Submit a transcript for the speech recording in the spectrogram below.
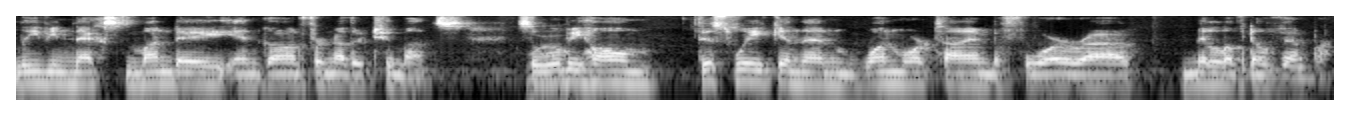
leaving next Monday and gone for another two months. So wow. we'll be home this week and then one more time before uh, middle of November.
